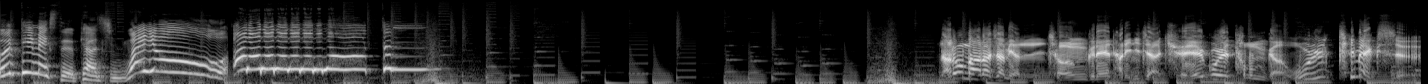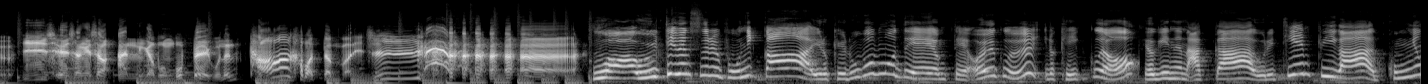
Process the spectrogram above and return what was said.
울티맥스 변신 완료! 나로 말하자면 정글의 달인이자 최고의 탐험가 울티맥스. 이 세상에서 안 가본 곳 빼고는 다 가봤단 말이지 우와 울티맥스를 보니까 이렇게 로봇 모드의 형태 얼굴 이렇게 있고요. 여기는 아까 우리 TMP가 공룡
